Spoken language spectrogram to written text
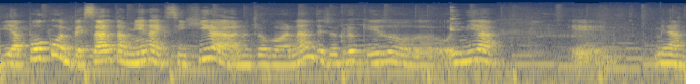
y de a poco empezar también a exigir a nuestros gobernantes. Yo creo que eso hoy en día, eh, mira,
